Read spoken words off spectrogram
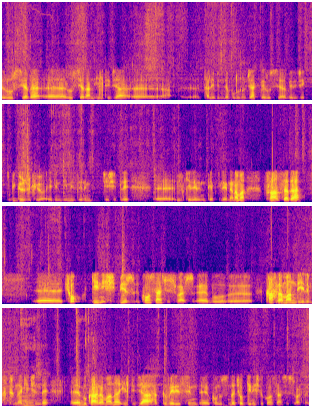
Rusya'da e, Rusya'dan iltica e, talebinde bulunacak ve Rusya verecek gibi gözüküyor. Edindiğim izlenim çeşitli e, ülkelerin tepkilerinden. Ama Fransa'da e, çok geniş bir konsensüs var e, bu e, kahraman diyelim tırnak evet. içinde. E, bu kahramana iltica hakkı verilsin e, konusunda çok geniş bir konsensüs var tabii.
